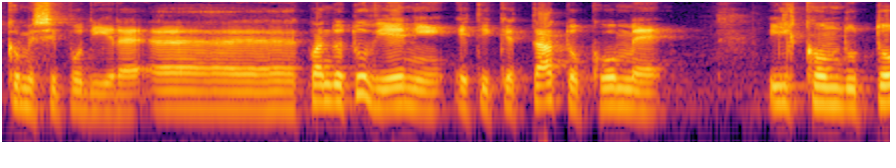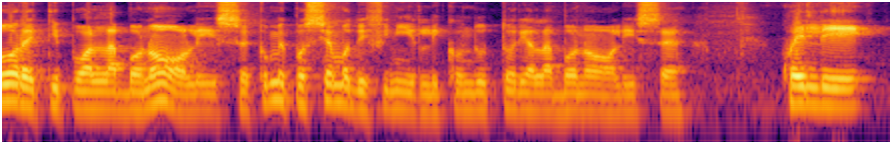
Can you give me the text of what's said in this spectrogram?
come si può dire, eh, quando tu vieni etichettato come il conduttore tipo alla Bonolis, come possiamo definirli i conduttori alla Bonolis? Quelli,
